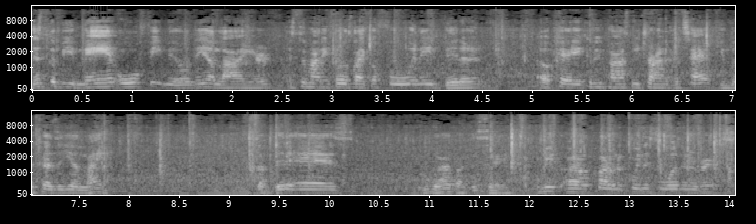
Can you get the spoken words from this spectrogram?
This could be man or female. They a liar. If somebody feels like a fool and they bitter, okay, it could be possibly trying to attack you because of your light. It's a bitter ass. What I about to say. Give me uh, part of the Queen of Swords in reverse.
